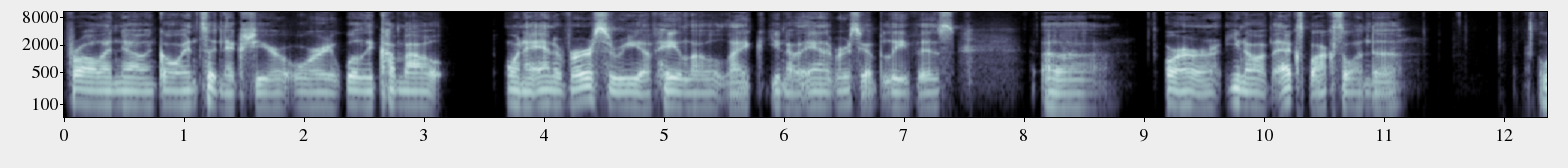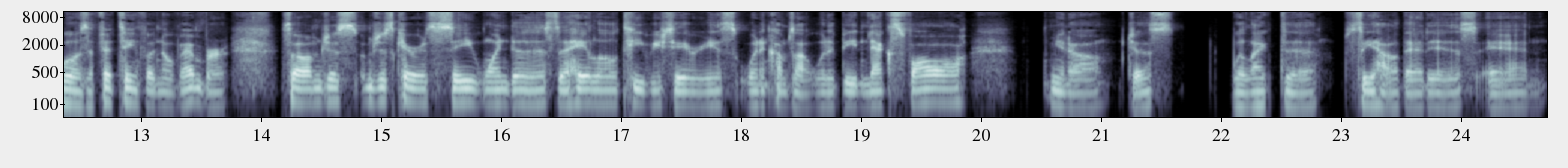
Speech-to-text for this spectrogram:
for all I know, and go into next year, or will it come out on an anniversary of Halo? Like, you know, the anniversary I believe is uh or you know of Xbox on the what was the 15th of November. So I'm just I'm just curious to see when does the Halo TV series when it comes out. Would it be next fall? You know, just would like to see how that is and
